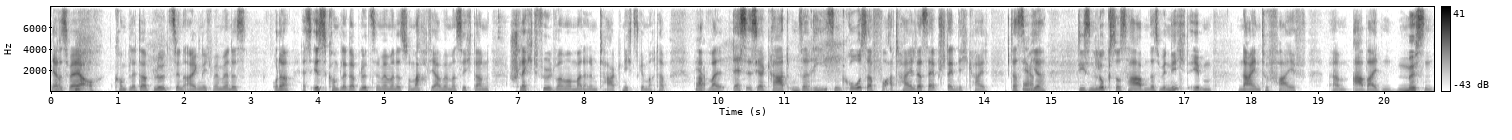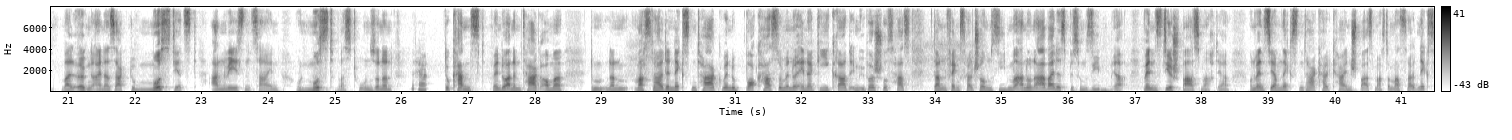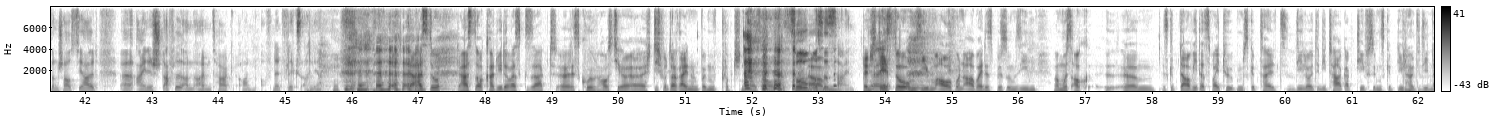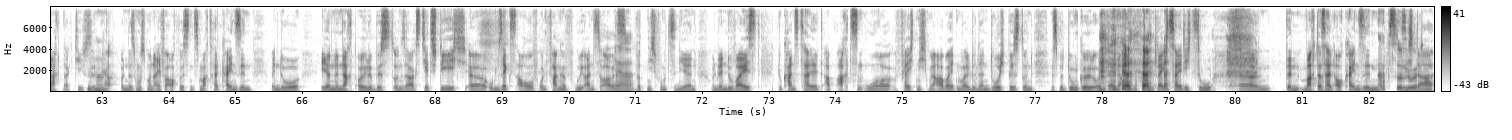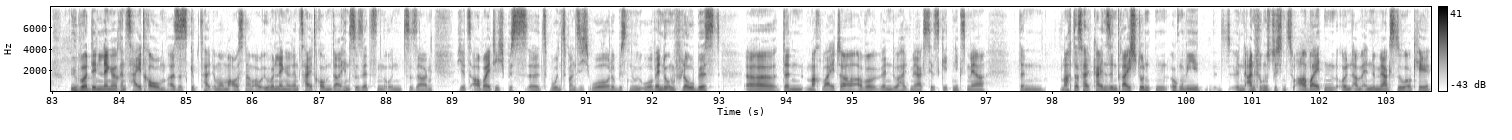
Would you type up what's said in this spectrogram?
Ja, das wäre ja auch kompletter Blödsinn eigentlich, wenn man das oder es ist kompletter Blödsinn, wenn man das so macht, ja, wenn man sich dann schlecht fühlt, weil man mal an einem Tag nichts gemacht hat. Ja. Weil das ist ja gerade unser riesengroßer Vorteil der Selbstständigkeit, dass ja. wir diesen Luxus haben, dass wir nicht eben 9 to 5 ähm, arbeiten müssen, weil irgendeiner sagt, du musst jetzt anwesend sein und musst was tun, sondern ja. du kannst, wenn du an einem Tag auch mal Du, dann machst du halt den nächsten Tag, wenn du Bock hast und wenn du Energie gerade im Überschuss hast, dann fängst halt schon um sieben an und arbeitest bis um sieben, ja, wenn es dir Spaß macht, ja. Und wenn es dir am nächsten Tag halt keinen Spaß macht, dann machst du halt nichts, dann schaust dir halt äh, eine Staffel an einem Tag an, auf Netflix an, ja. da hast du, da hast du auch gerade wieder was gesagt, äh, das ist cool, du haust hier äh, Stichwörter rein und bei mir ploppt schnell was auf. so muss ähm, es sein. Dann stehst du um sieben auf und arbeitest bis um sieben. Man muss auch, äh, ähm, es gibt da wieder zwei Typen, es gibt halt die Leute, die tagaktiv sind, es gibt die Leute, die nachtaktiv sind. Mhm. Und das muss man einfach auch wissen. Es macht halt keinen Sinn, wenn du eher eine Nachteule bist und sagst, jetzt stehe ich äh, um sechs auf und fange früh an zu arbeiten. Ja. Das wird nicht funktionieren. Und wenn du weißt, du kannst halt ab 18 Uhr vielleicht nicht mehr arbeiten, weil du dann durch bist und es wird dunkel und deine Augen fallen gleichzeitig zu, ähm, dann macht das halt auch keinen Sinn, Absolut. sich da über den längeren Zeitraum, also es gibt halt immer mal Ausnahmen, aber über einen längeren Zeitraum da hinzusetzen und zu sagen, jetzt arbeite ich bis äh, 22 Uhr oder bis 0 Uhr. Wenn du im Flow bist, äh, dann mach weiter. Aber wenn du halt merkst, jetzt geht nichts mehr, dann macht das halt keinen Sinn, drei Stunden irgendwie in Anführungsstrichen zu arbeiten und am Ende merkst du, okay,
